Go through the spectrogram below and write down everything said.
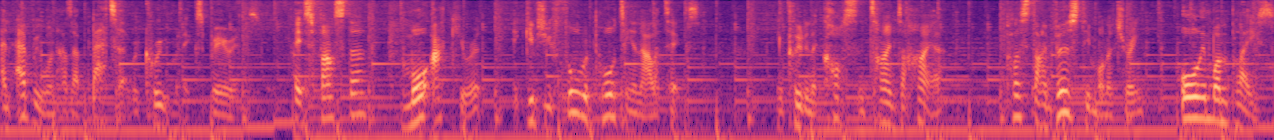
and everyone has a better recruitment experience. It's faster, more accurate, it gives you full reporting analytics, including the costs and time to hire, plus diversity monitoring, all in one place.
